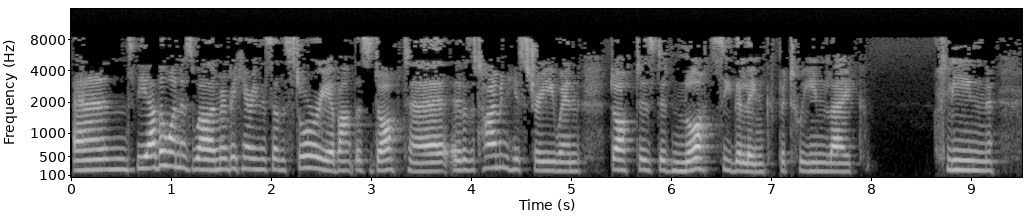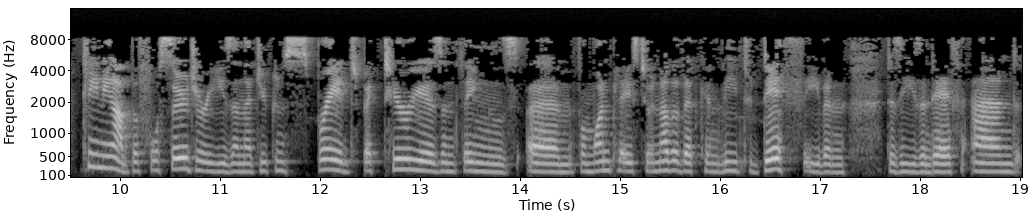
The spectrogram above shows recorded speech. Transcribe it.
And the other one as well, I remember hearing this other story about this doctor. It was a time in history when doctors did not see the link between like clean, cleaning up before surgeries and that you can spread bacterias and things um, from one place to another that can lead to death, even disease and death. And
